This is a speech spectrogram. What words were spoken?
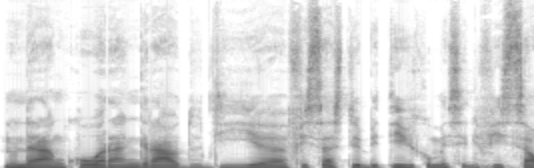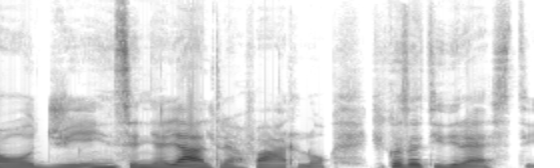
non era ancora in grado di, ehm, fissarsi gli obiettivi come se li fissa oggi e insegna agli altri a farlo, che cosa ti diresti?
